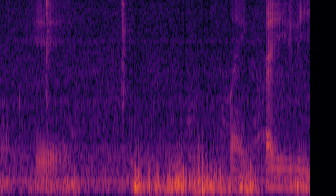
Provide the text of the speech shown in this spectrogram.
โอเคไม่ไฟรี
